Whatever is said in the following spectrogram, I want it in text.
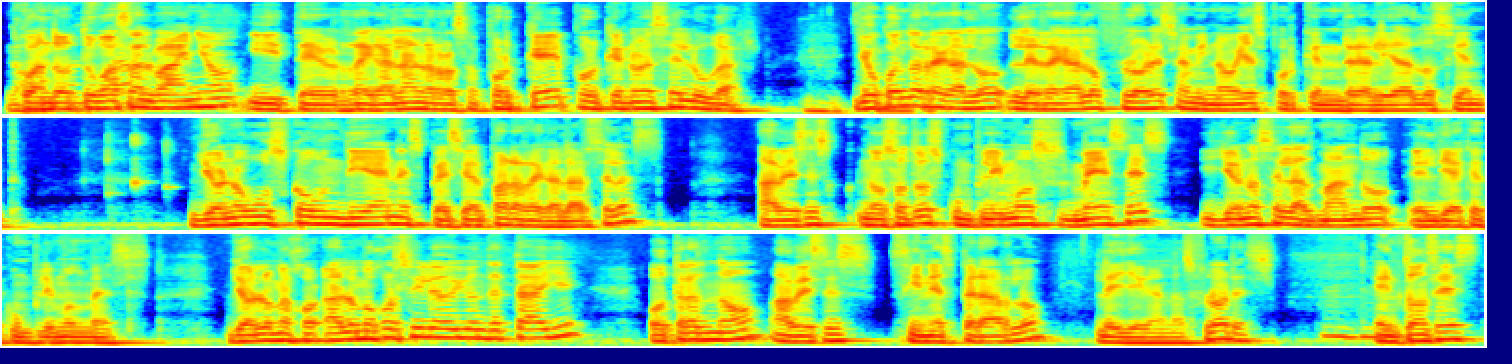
No, cuando no tú vas al baño y te regalan la rosa. ¿Por qué? Porque no es el lugar. Yo cuando regalo, le regalo flores a mi novia es porque en realidad lo siento. Yo no busco un día en especial para regalárselas. A veces nosotros cumplimos meses y yo no se las mando el día que cumplimos meses. Yo a lo mejor, a lo mejor sí le doy un detalle, otras no. A veces sin esperarlo le llegan las flores. Uh -huh. Entonces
